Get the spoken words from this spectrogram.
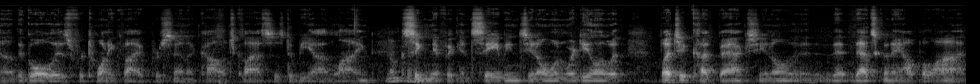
uh, the goal is for twenty-five percent of college classes to be online. Okay. Significant savings, you know, when we're dealing with budget cutbacks, you know, that, that's gonna help a lot.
